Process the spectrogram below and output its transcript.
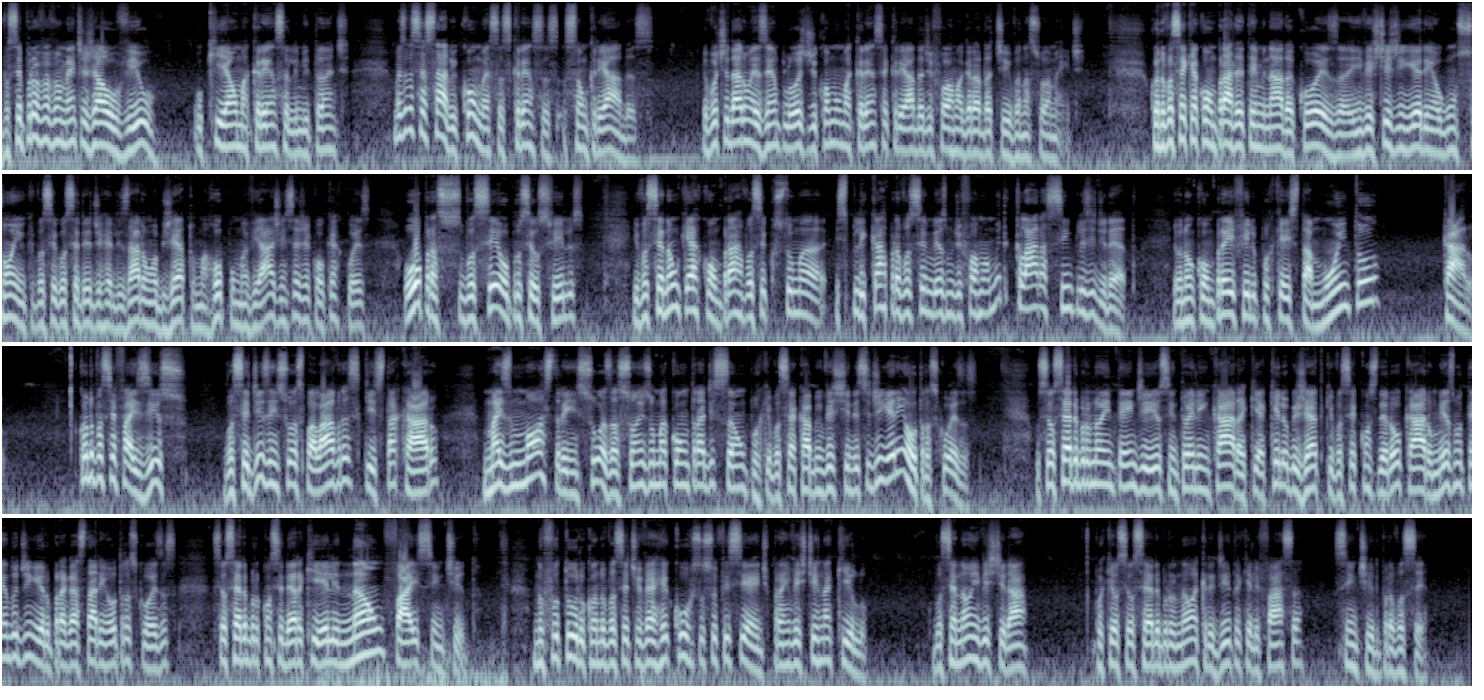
Você provavelmente já ouviu o que é uma crença limitante, mas você sabe como essas crenças são criadas? Eu vou te dar um exemplo hoje de como uma crença é criada de forma gradativa na sua mente. Quando você quer comprar determinada coisa, investir dinheiro em algum sonho que você gostaria de realizar, um objeto, uma roupa, uma viagem, seja qualquer coisa, ou para você ou para os seus filhos, e você não quer comprar, você costuma explicar para você mesmo de forma muito clara, simples e direta. Eu não comprei, filho, porque está muito caro. Quando você faz isso, você diz em suas palavras que está caro, mas mostra em suas ações uma contradição, porque você acaba investindo esse dinheiro em outras coisas. O seu cérebro não entende isso, então ele encara que aquele objeto que você considerou caro, mesmo tendo dinheiro para gastar em outras coisas, seu cérebro considera que ele não faz sentido. No futuro, quando você tiver recurso suficiente para investir naquilo, você não investirá porque o seu cérebro não acredita que ele faça sentido para você.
